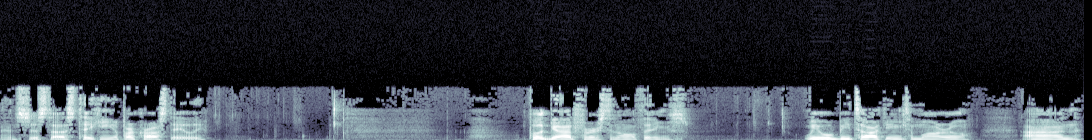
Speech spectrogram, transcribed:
It's just us taking up our cross daily. Put God first in all things. We will be talking tomorrow on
